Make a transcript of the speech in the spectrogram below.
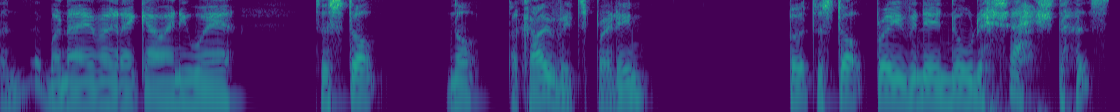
and whenever they go anywhere to stop not the COVID spreading, but to stop breathing in all this ash that's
